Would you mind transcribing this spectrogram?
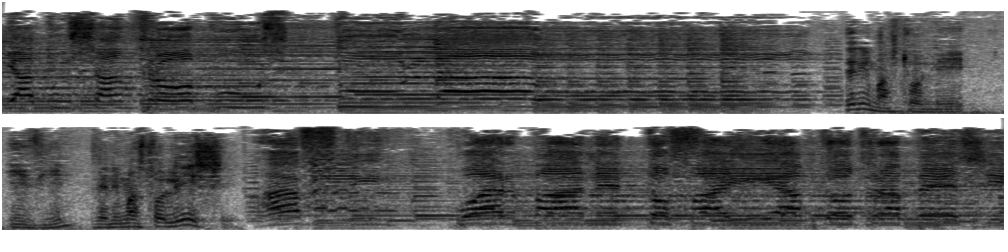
για τους ανθρώπους του λαού Δεν είμαστε όλοι ίδιοι, δεν είμαστε όλοι ίσοι. Αυτοί που αρπάνε το φαΐ από το τραπέζι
